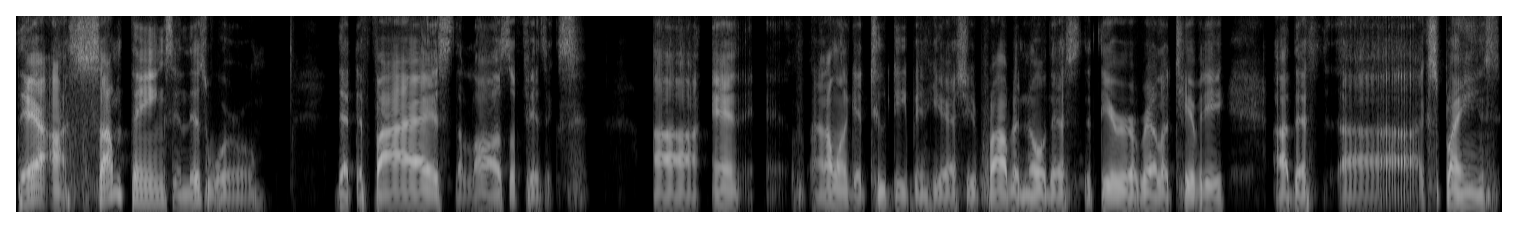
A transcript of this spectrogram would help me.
there are some things in this world that defies the laws of physics. Uh, and I don't want to get too deep in here. As you probably know, this the theory of relativity uh, that uh, explains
